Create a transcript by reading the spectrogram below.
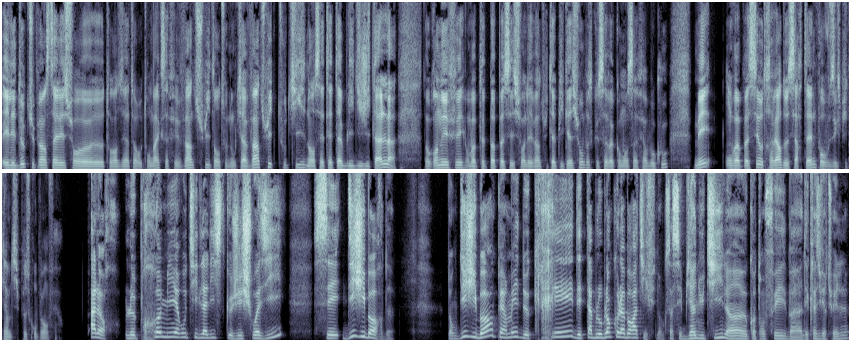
et les deux que tu peux installer sur euh, ton ordinateur ou ton Mac, ça fait 28 en tout. Donc il y a 28 outils dans cet établi digital. Donc en effet, on va peut-être pas passer sur les 28 applications parce que ça va commencer à faire beaucoup, mais on va passer au travers de certaines pour vous expliquer un petit peu ce qu'on peut en faire. Alors, le premier outil de la liste que j'ai choisi, c'est Digiboard. Donc Digiboard permet de créer des tableaux blancs collaboratifs. Donc ça c'est bien utile hein, quand on fait ben, des classes virtuelles.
